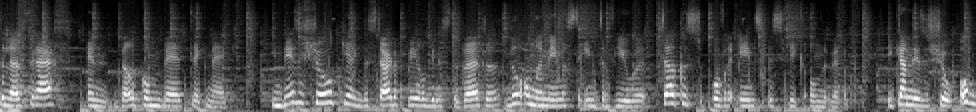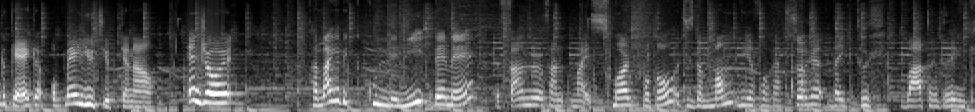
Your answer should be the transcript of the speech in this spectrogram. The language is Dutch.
beste luisteraars en welkom bij TechMike. In deze show keer ik de start-up wereld binnenstebuiten door ondernemers te interviewen, telkens over één specifiek onderwerp. Je kan deze show ook bekijken op mijn YouTube-kanaal. Enjoy! Vandaag heb ik Koen Lely bij mij, de founder van My Smart Bottle. Het is de man die ervoor gaat zorgen dat ik terug water drink.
